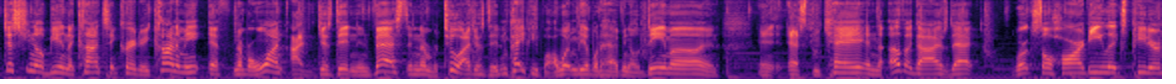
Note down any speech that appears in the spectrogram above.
just you know be in the content creator economy if number one i just didn't invest and number two i just didn't pay people. I wouldn't be able to have you know dima and, and spk and the other guys that work so hard elix peter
